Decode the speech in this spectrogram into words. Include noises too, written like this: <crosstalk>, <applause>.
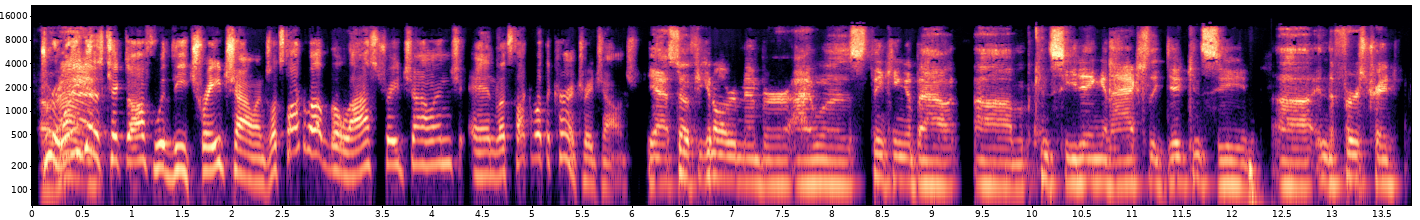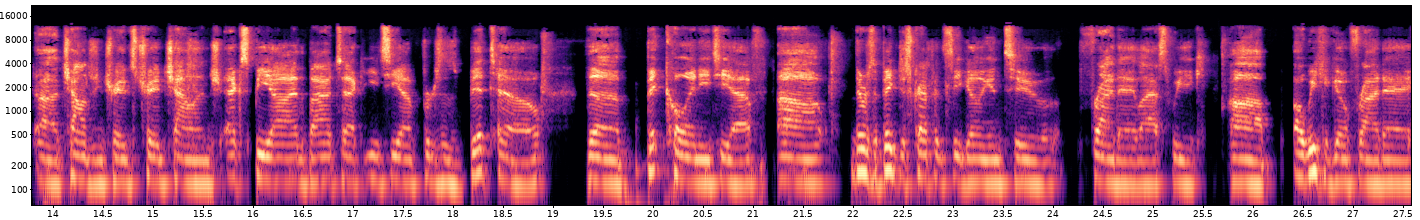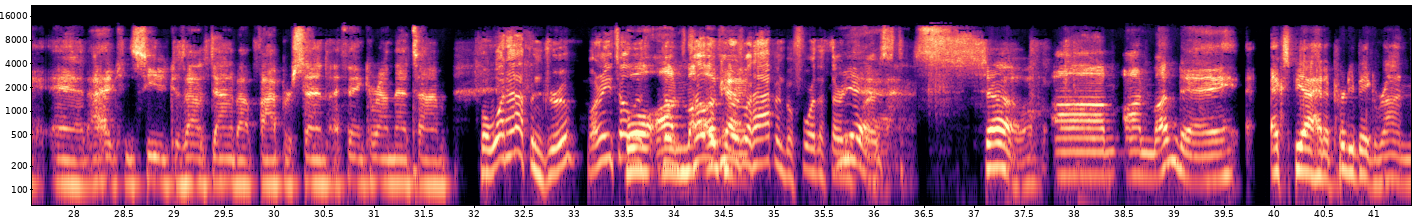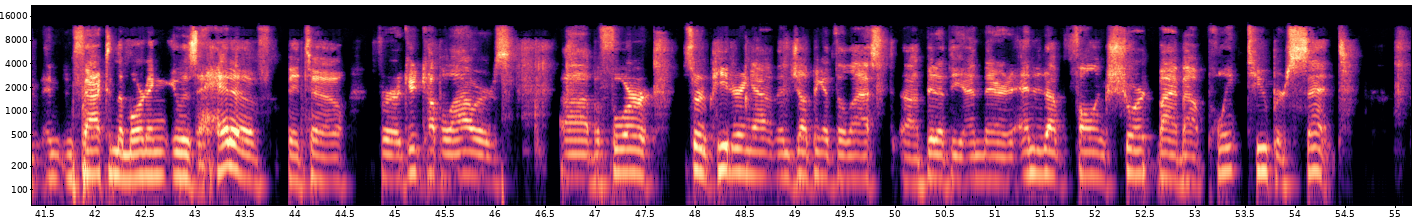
Drew, why don't you get us kicked off with the trade challenge? Let's talk about the last trade challenge and let's talk about the current trade challenge. Yeah, so if you can all remember, I was thinking about um, conceding, and I actually did concede uh, in the first trade, uh, challenging trades trade challenge, XBI, the biotech ETF versus Bito, the Bitcoin ETF. Uh, there was a big discrepancy going into Friday last week. Uh, a week ago Friday, and I had conceded because I was down about five percent, I think, around that time. But what happened, Drew? Why don't you tell, Well, the, on Mo- tell the viewers okay. what happened before the 31st? So um, on Monday, XBI had a pretty big run. And in fact, in the morning, it was ahead of Bito for a good couple hours uh, before sort of petering out and then jumping at the last uh, bit at the end there. It ended up falling short by about 0.2%.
